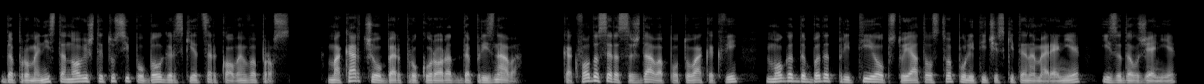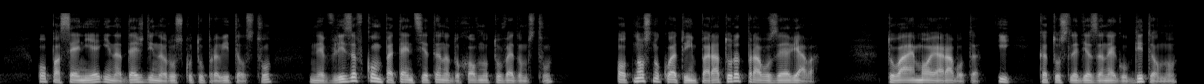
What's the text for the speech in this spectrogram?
да промени становището си по българския църковен въпрос. Макар че обер-прокурорът да признава, какво да се разсъждава по това какви могат да бъдат при тия обстоятелства политическите намерения и задължения, опасения и надежди на руското правителство, не влиза в компетенцията на духовното ведомство, относно което императорът право заявява. Това е моя работа и, като следя за него бдително,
